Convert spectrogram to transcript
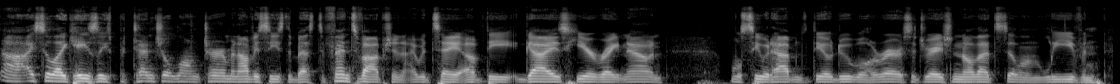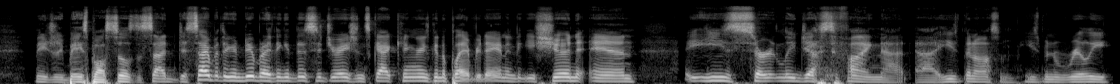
uh, I still like Haseley's potential long term, and obviously he's the best defensive option, I would say, of the guys here right now. And we'll see what happens with the Odubel Herrera situation and all that still on leave and Major League Baseball still has decided decide what they're going to do. But I think in this situation, Scott Kingery is going to play every day, and I think he should. And he's certainly justifying that. Uh, he's been awesome. He's been really,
